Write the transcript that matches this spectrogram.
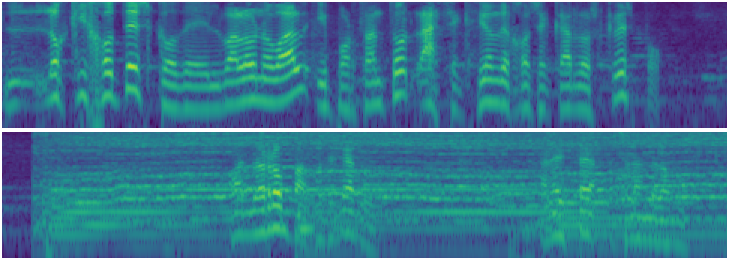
lo quijotesco del balón oval y por tanto la sección de José Carlos Crespo. Cuando rompa, José Carlos. Ahora está sonando la música.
